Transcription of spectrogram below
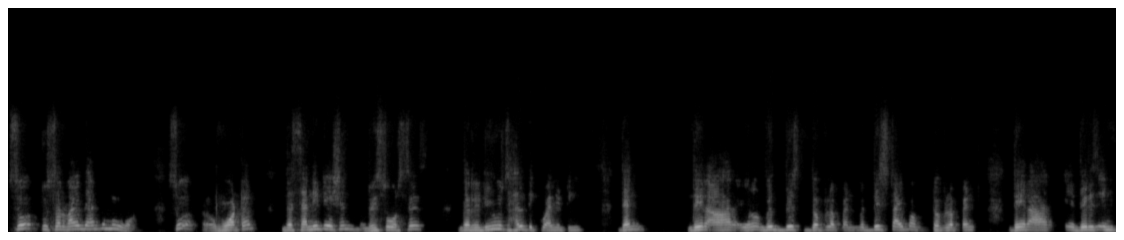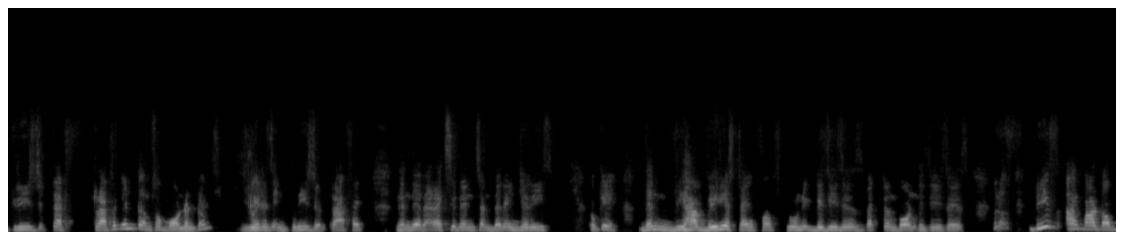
So to survive, they had to move on. So uh, water, the sanitation resources, the reduced health equality, then there are, you know, with this development, with this type of development, there are, there is increased traf traffic in terms of modern terms, where is increased traffic then there are accidents and then injuries okay then we have various types of chronic diseases vector borne diseases you know these are part of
